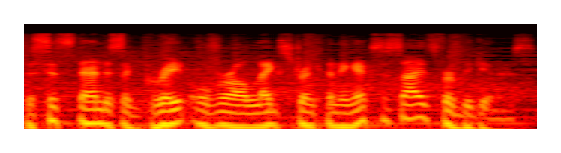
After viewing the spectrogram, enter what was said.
the sit stand is a great overall leg strengthening exercise for beginners.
